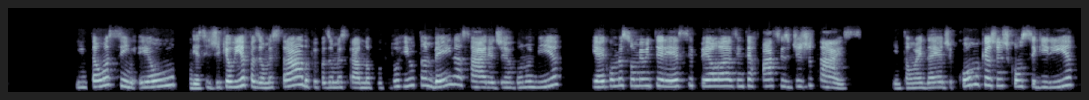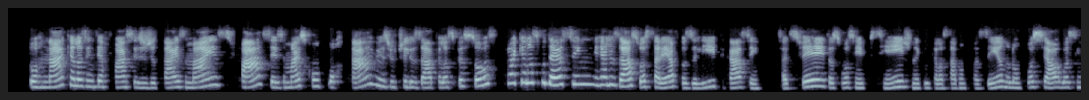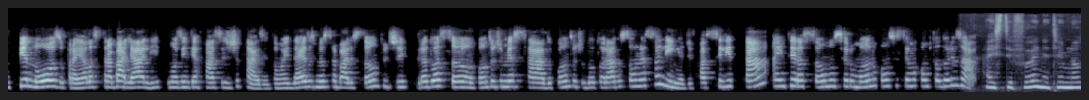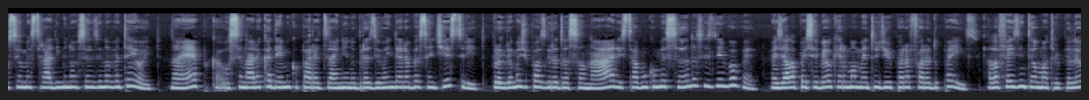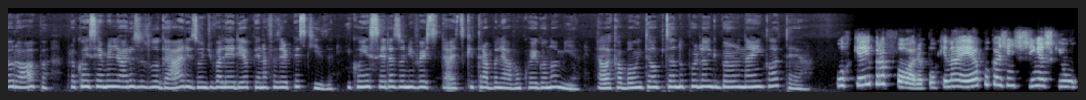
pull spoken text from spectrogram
Então, assim, eu decidi que eu ia fazer o mestrado, fui fazer o mestrado na PUC do Rio, também nessa área de ergonomia, e aí começou meu interesse pelas interfaces digitais. Então, a ideia de como que a gente conseguiria tornar aquelas interfaces digitais mais fáceis e mais confortáveis de utilizar pelas pessoas para que elas pudessem realizar suas tarefas ali, ficassem satisfeitas, fossem eficientes naquilo que elas estavam fazendo, não fosse algo assim penoso para elas trabalhar ali com as interfaces digitais. Então, a ideia dos meus trabalhos, tanto de graduação, quanto de mestrado, quanto de doutorado, são nessa linha, de facilitar a interação do ser humano com o sistema computadorizado. A Stefania terminou seu mestrado em 1998. Na época, o cenário acadêmico para design no Brasil ainda era bastante restrito. Programas de pós-graduação na área estavam começando a se desenvolver, mas ela percebeu que era o momento de ir para fora do país. Ela fez então uma tour pela Europa para conhecer melhores os lugares onde valeria a pena fazer pesquisa e conhecer as universidades que trabalhavam com ergonomia. Ela acabou então optando por Loughborough na Inglaterra. Por que ir para fora? Porque na época a gente tinha acho que um,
